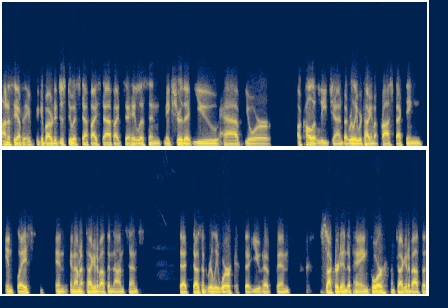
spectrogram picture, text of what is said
honestly, I think if I were to just do it step by step, I'd say, hey, listen, make sure that you have your I'll call it lead gen, but really we're talking about prospecting in place. And, and I'm not talking about the nonsense that doesn't really work that you have been suckered into paying for. I'm talking about the,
